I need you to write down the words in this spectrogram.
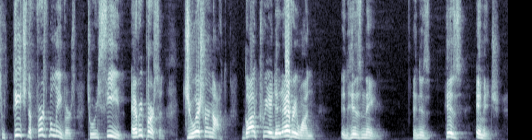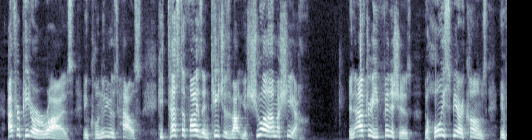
to teach the first believers to receive every person, Jewish or not. God created everyone in his name, in his, his image. After Peter arrives in Cornelius' house, he testifies and teaches about Yeshua HaMashiach. And after he finishes, the Holy Spirit comes and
